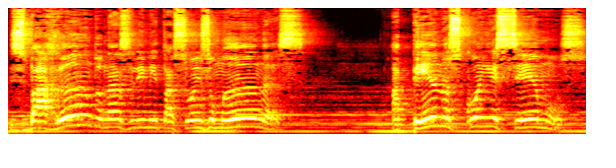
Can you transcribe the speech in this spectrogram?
esbarrando nas limitações humanas, apenas conhecemos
